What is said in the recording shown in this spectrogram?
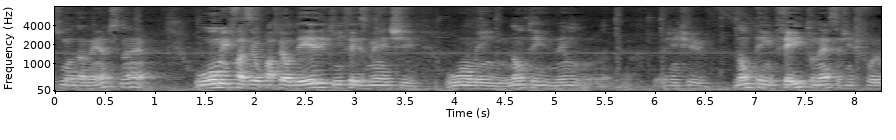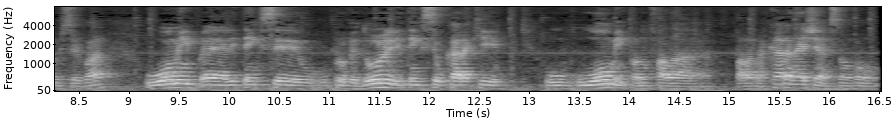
os mandamentos, né? O homem fazer o papel dele, que infelizmente o homem não tem nem, a gente não tem feito, né, se a gente for observar. O homem é, ele tem que ser o provedor, ele tem que ser o cara que o, o homem, para não falar palavra cara, né, Jean? Senão vão...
